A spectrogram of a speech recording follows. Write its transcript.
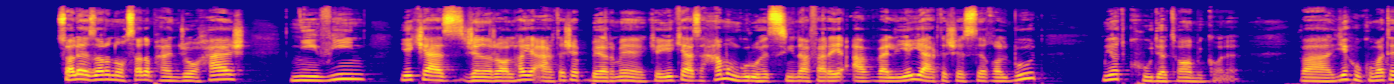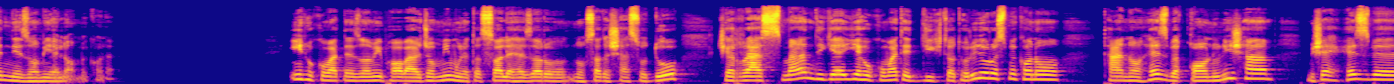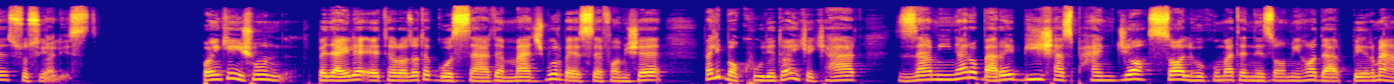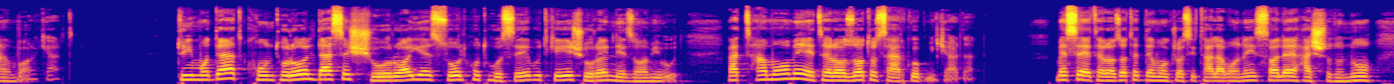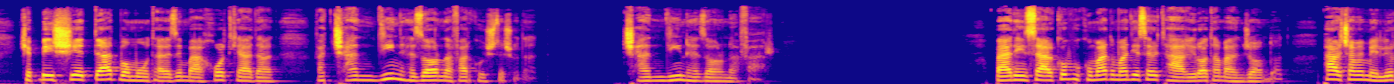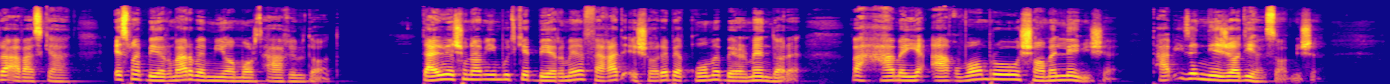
سال 1958 نیوین یکی از جنرال های ارتش برمه که یکی از همون گروه سی نفره اولیه ارتش استقلال بود میاد کودتا می‌کنه و یه حکومت نظامی اعلام می‌کنه. این حکومت نظامی پابرجا میمونه تا سال 1962 که رسما دیگه یه حکومت دیکتاتوری درست می‌کنه و تنها حزب قانونیش هم میشه حزب سوسیالیست با اینکه ایشون به دلیل اعتراضات گسترده مجبور به استعفا میشه ولی با کودتایی که کرد زمینه رو برای بیش از پنجاه سال حکومت نظامی ها در برمه هموار کرد. تو این مدت کنترل دست شورای صلح و توسعه بود که یه شورای نظامی بود و تمام اعتراضات رو سرکوب می‌کردن. مثل اعتراضات دموکراسی طلبانه سال 89 که به شدت با معترضین برخورد کردند و چندین هزار نفر کشته شدند. چندین هزار نفر. بعد این سرکوب حکومت اومد یه سری تغییرات هم انجام داد. پرچم ملی رو عوض کرد. اسم برمه رو به میامار تغییر داد. دلیلشون هم این بود که برمه فقط اشاره به قوم برمن داره و همه اقوام رو شامل نمیشه. تبعیض نژادی حساب میشه.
